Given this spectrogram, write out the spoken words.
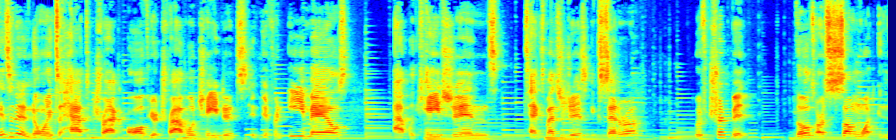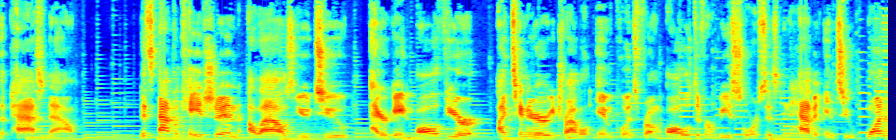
Isn't it annoying to have to track all of your travel changes in different emails, applications, text messages, etc.? With TripIt, those are somewhat in the past now. This application allows you to aggregate all of your itinerary travel inputs from all those different resources and have it into one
